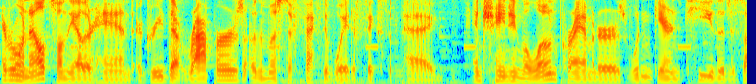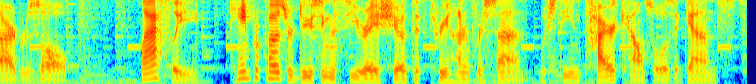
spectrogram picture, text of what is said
Everyone else, on the other hand, agreed that wrappers are the most effective way to fix the peg, and changing the loan parameters wouldn't guarantee the desired result. Lastly, Kain proposed reducing the C ratio to 300%, which the entire council was against.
